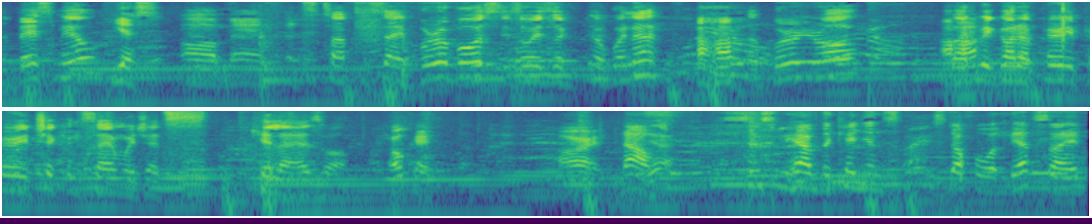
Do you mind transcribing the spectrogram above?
The best meal? Yes. Oh man, it's tough to say. Boerewors is always a, a winner. Uh huh. A boerie roll. Uh-huh. But we got a peri peri chicken sandwich that's killer as well. Okay. All right. Now, Yeah. since we have the Kenyan stuff on that side,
